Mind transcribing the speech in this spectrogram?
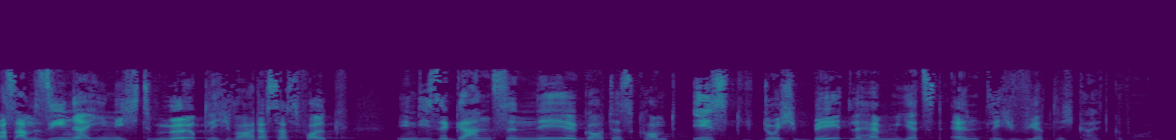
Was am Sinai nicht möglich war, dass das Volk in diese ganze Nähe Gottes kommt, ist durch Bethlehem jetzt endlich Wirklichkeit geworden.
